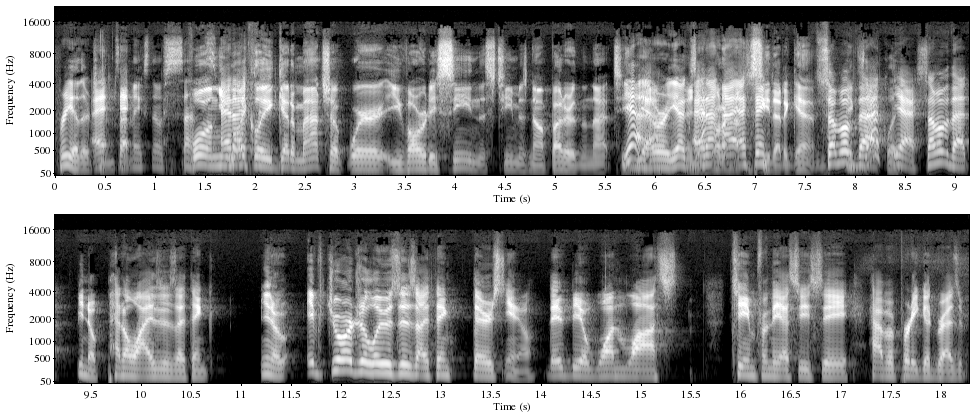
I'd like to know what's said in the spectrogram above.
three other And- teams. that makes no sense. Well, and you And I likely get a matchup where you've already seen this team is not better than that team. Yeah, or- yeah, and exactly. You're going to I- have I to see think that again. Some of Exactly. that, yeah, some of that, you know, penalizes. I think, you know, if Georgia loses, I think there's, you know, they'd be a one-loss team from the SEC, have a pretty good resume.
